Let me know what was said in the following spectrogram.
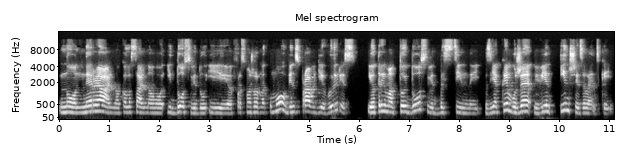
ну, нереально колосального і досвіду, і форс-мажорних умов він справді виріс і отримав той досвід безцінний, з яким уже він інший Зеленський,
